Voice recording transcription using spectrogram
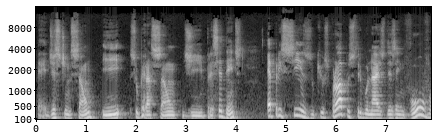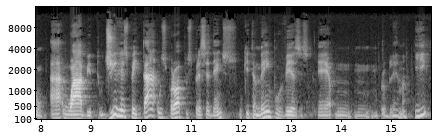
é, distinção e superação de precedentes. É preciso que os próprios tribunais desenvolvam a, o hábito de respeitar os próprios precedentes, o que também, por vezes, é um, um, um problema, e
